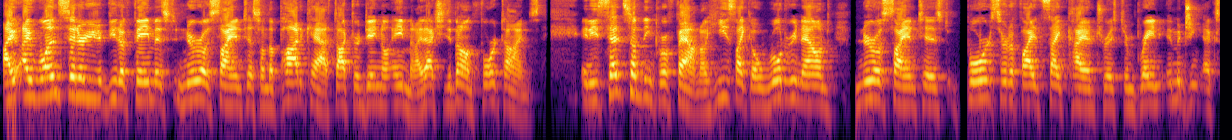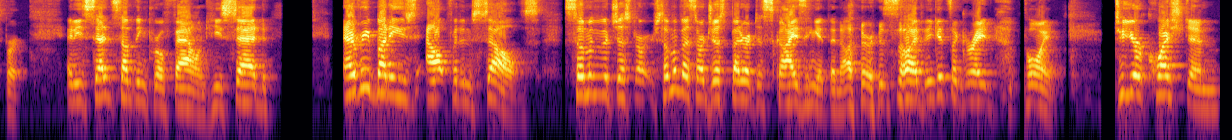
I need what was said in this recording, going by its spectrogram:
I, I once interviewed a famous neuroscientist on the podcast, Dr. Daniel Amen. I've actually been on four times. And he said something profound. Now, he's like a world renowned neuroscientist, board certified psychiatrist, and brain imaging expert. And he said something profound. He said, Everybody's out for themselves. Some of it just are, some of us are just better at disguising it than others. So I think it's a great point. To your question,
